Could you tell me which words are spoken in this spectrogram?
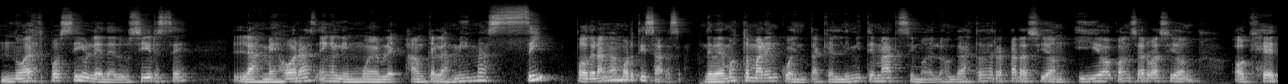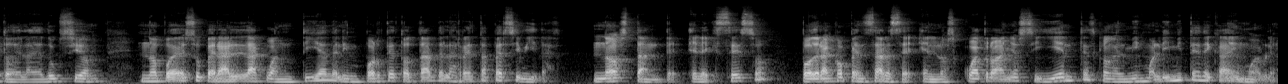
no es posible deducirse las mejoras en el inmueble, aunque las mismas sí podrán amortizarse. Debemos tomar en cuenta que el límite máximo de los gastos de reparación y o conservación, objeto de la deducción, no puede superar la cuantía del importe total de las rentas percibidas. No obstante, el exceso podrá compensarse en los cuatro años siguientes con el mismo límite de cada inmueble.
